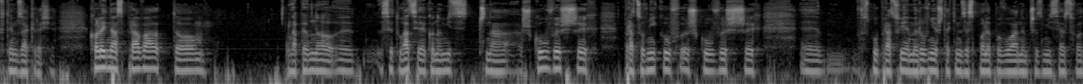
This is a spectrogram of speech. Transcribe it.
w tym zakresie. Kolejna sprawa to na pewno y, sytuacja ekonomiczna szkół wyższych, pracowników szkół wyższych. Y, współpracujemy również w takim zespole powołanym przez Ministerstwo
